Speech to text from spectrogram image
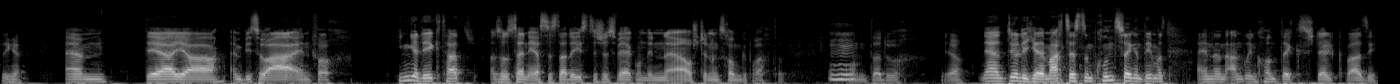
sicher. Ähm, der ja ein Pissoir einfach hingelegt hat, also sein erstes dadaistisches Werk und in den Ausstellungsraum gebracht hat. Mhm. Und dadurch ja. ja, natürlich, er macht es erst zum Kunstwerk, indem er es in einen anderen Kontext stellt quasi.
